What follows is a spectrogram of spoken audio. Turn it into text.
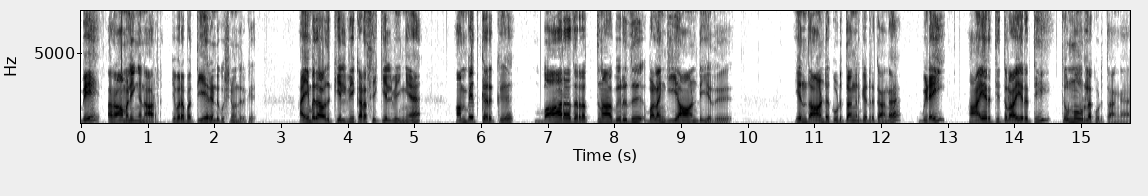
பே. ராமலிங்கனார். இவரை பற்றியே ரெண்டு கொஷின் வந்திருக்கு. ஐம்பதாவது கேள்வி கடைசி கேள்விங்க. அம்பேத்கருக்கு பாரத ரத்னா விருது வழங்கிய ஆண்டு எது? எந்த ஆண்டு கொடுத்தாங்கன்னு கேட்டிருக்காங்க. விடை ஆயிரத்தி தொள்ளாயிரத்தி தொண்ணூறில் கொடுத்தாங்க.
